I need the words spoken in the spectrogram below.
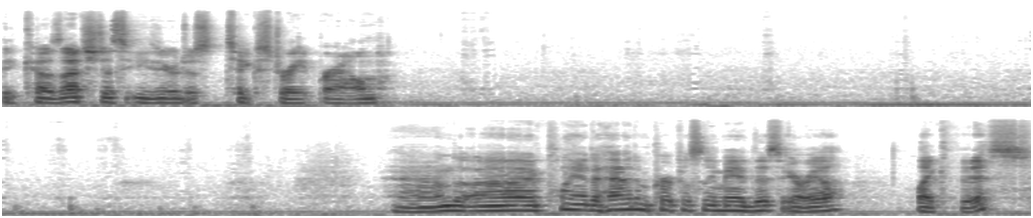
because that's just easier, just take straight brown. And I planned ahead and purposely made this area like this.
